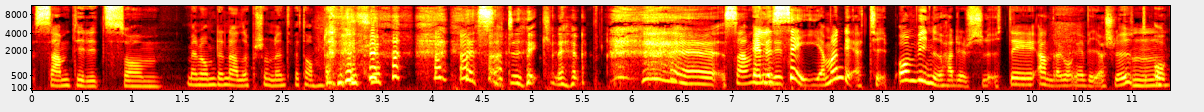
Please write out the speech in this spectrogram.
samtidigt som men om den andra personen inte vet om det. så du är knäpp. Eh, samtidigt, Eller säger man det typ? Om vi nu hade slut, det är andra gången vi gör slut Mm. och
